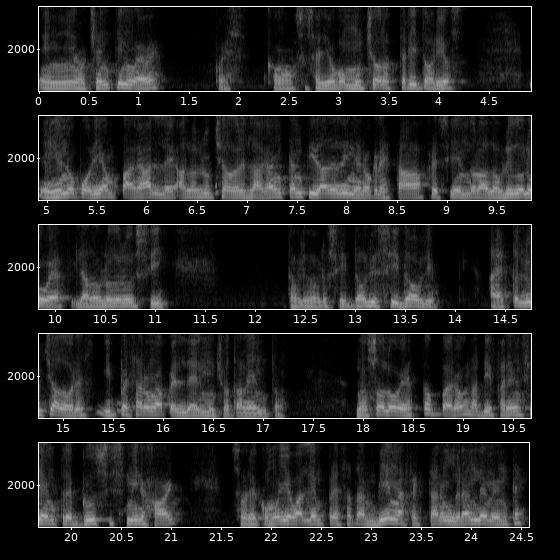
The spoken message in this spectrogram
en 89, pues como sucedió con muchos de los territorios, ellos no podían pagarle a los luchadores la gran cantidad de dinero que le estaba ofreciendo la WWF y la WWC, WWC, WCW a estos luchadores y empezaron a perder mucho talento. No solo esto, pero las diferencias entre Bruce y Smith Hart sobre cómo llevar la empresa también afectaron grandemente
